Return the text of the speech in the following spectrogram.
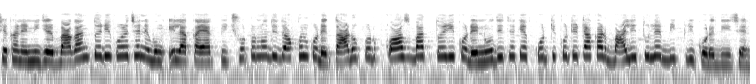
সেখানে নিজের বাগান তৈরি করেছেন এবং এলাকায় একটি ছোট নদী দখল করে তার উপর ক্রসবাদ তৈরি করে নদী থেকে কোটি কোটি টাকার বালি তুলে বিক্রি করে দিয়েছেন।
